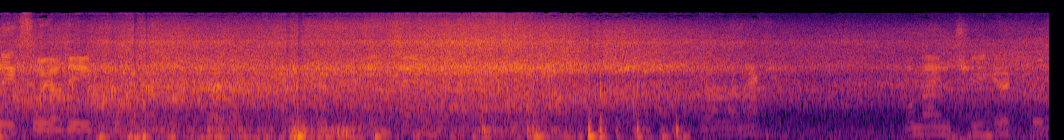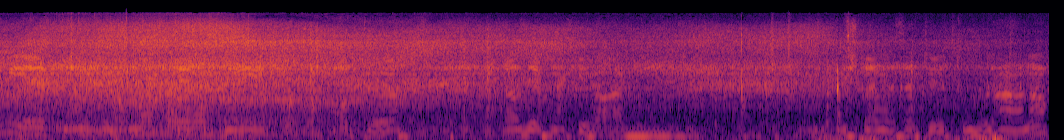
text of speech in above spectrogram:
elég folyadék. Nincsen. Kellenek a mentségek, hogy miért nem tudom befejezni a kör, de azért nekivágunk kis levezető túrának.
